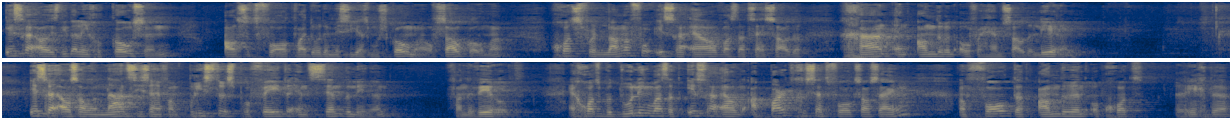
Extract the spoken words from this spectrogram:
Israël is niet alleen gekozen als het volk waardoor de Messias moest komen of zou komen. Gods verlangen voor Israël was dat zij zouden gaan en anderen over hem zouden leren. Israël zal een natie zijn van priesters, profeten en zendelingen van de wereld. En Gods bedoeling was dat Israël een apart gezet volk zou zijn. Een volk dat anderen op God richtte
